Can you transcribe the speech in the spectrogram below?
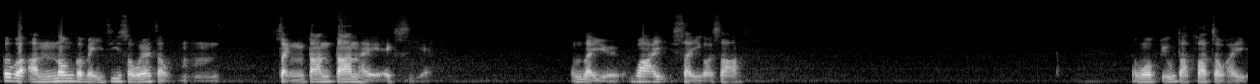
嗰個 unknown 個未知數咧就唔〜淨單單係 x 嘅，咁例如 y 細過三，咁個表達法就係、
